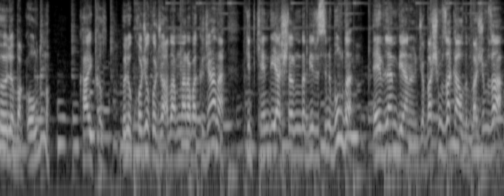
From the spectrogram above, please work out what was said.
öyle bak oldu mu? Kaykıl. Böyle koca koca adamlara bakacağına git kendi yaşlarında birisini bul da evlen bir an önce. Başımıza kaldın, başımıza.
